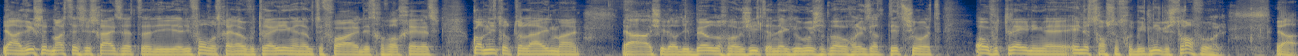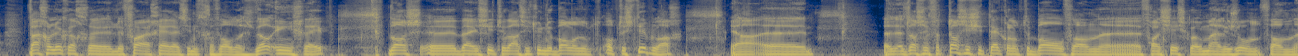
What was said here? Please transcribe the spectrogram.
Ja, Richard Martens, de scheidsrechter, die, die vond het geen overtreding. En ook de VAR, in dit geval Gerrits, kwam niet op de lijn. Maar ja, als je dan die beelden gewoon ziet... dan denk je, hoe is het mogelijk dat dit soort overtredingen in het strafstofgebied niet bestraft worden. Ja, waar gelukkig uh, de VAR in dit geval dus wel ingreep, was uh, bij een situatie toen de bal op, de stip lag. Ja, uh, het was een fantastische tackle op de bal van Francisco Marison van,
